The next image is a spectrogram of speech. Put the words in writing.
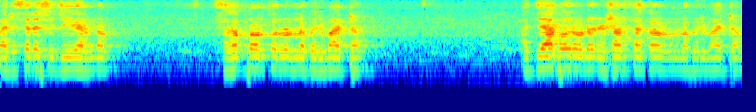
പരിസര ശുചീകരണം സഹപ്രവർത്തകരോടുള്ള പെരുമാറ്റം അധ്യാപകരോട് രക്ഷാകർത്താക്കളോടുള്ള പെരുമാറ്റം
